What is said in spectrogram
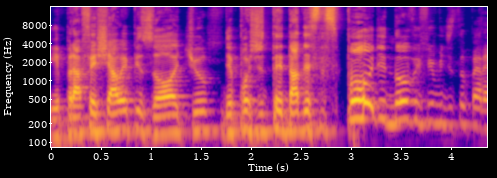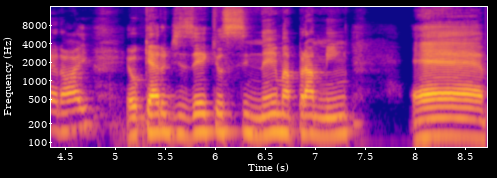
E para fechar o episódio, depois de ter dado esse expor de novo em filme de super-herói, eu quero dizer que o cinema para mim é,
